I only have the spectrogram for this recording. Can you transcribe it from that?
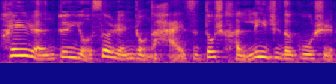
黑人、对于有色人种的孩子都是很励志的故事。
